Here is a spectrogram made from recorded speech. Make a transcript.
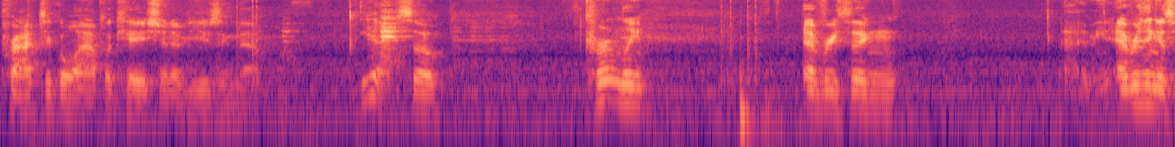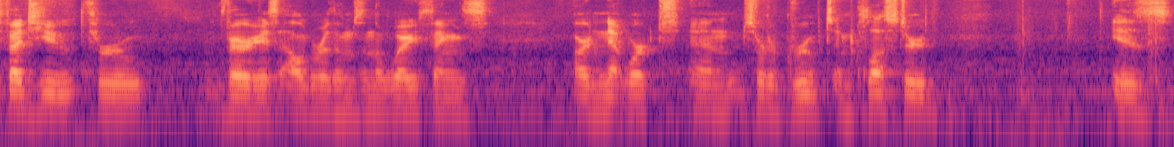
practical application of using them. yeah, so currently everything I mean everything is fed to you through various algorithms and the way things are networked and sort of grouped and clustered is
